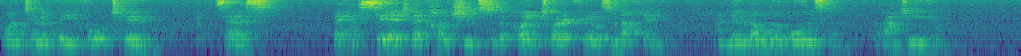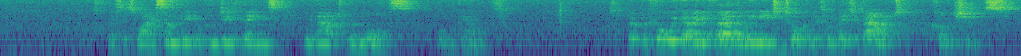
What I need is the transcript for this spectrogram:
1 Timothy 4:2 says, They have seared their conscience to the point where it feels nothing and no longer warns them about evil. This is why some people can do things without remorse or guilt. But before we go any further, we need to talk a little bit about conscience.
